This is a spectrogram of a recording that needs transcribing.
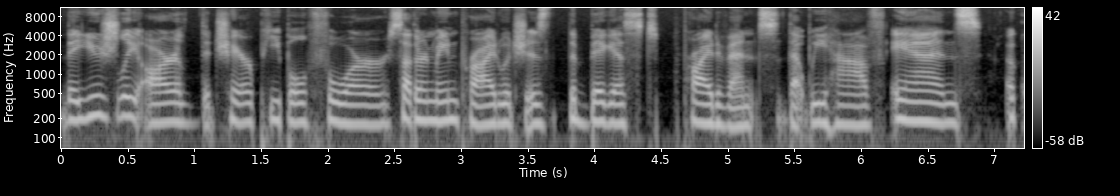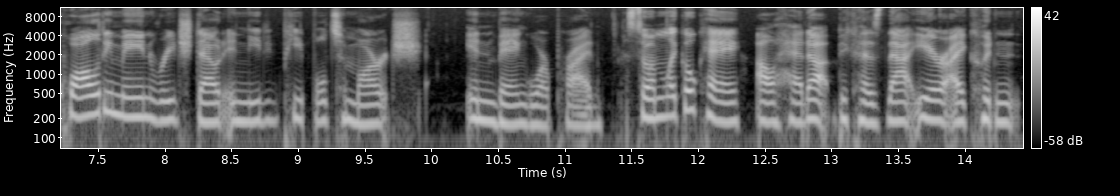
They usually are the chair people for Southern Maine Pride, which is the biggest Pride events that we have. And Equality Maine reached out and needed people to march in Bangor Pride. So I'm like, okay, I'll head up because that year I couldn't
